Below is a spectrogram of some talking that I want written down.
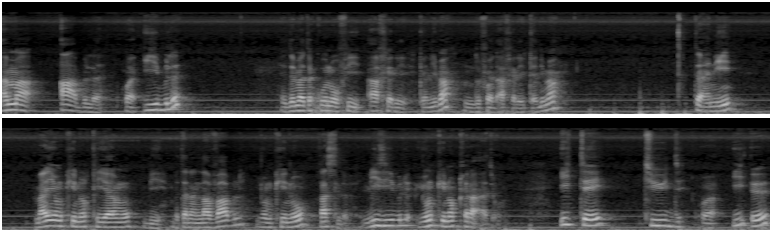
أما able و إبل عندما تكون في آخر كلمة نضيف إلى آخر الكلمة تعني ما يمكن القيام به مثلا لافابل يمكن غسله ليزيبل يمكن قراءته إيتي تود و إي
